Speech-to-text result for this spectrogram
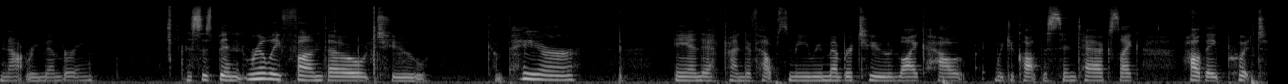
not remembering. This has been really fun though to compare and it kind of helps me remember to like how would you call it the syntax like how they put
